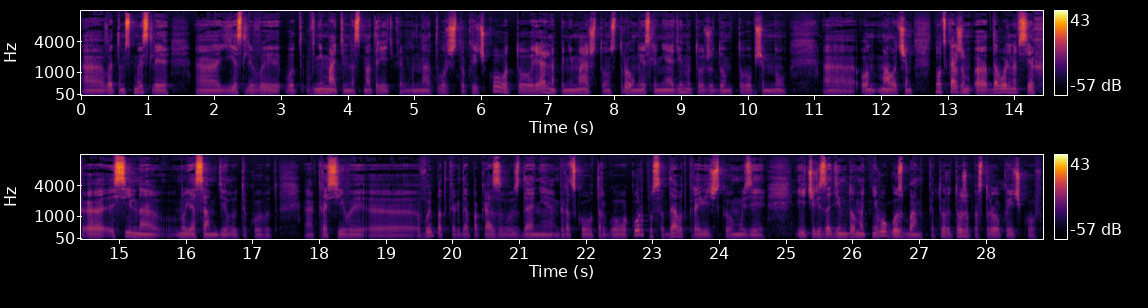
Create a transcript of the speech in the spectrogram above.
э, в этом смысле, э, если вы вот внимательно смотреть как бы на творчество Кричкова, то реально понимаю, что он строил, ну, если не один и тот же дом, то, в общем, ну, а, он мало чем... Ну, вот, скажем, э, довольно всех сильно... Ну, я сам делаю такой вот красивый выпад, когда показываю здание городского торгового корпуса, да, вот Краеведческого музея, и через один дом от него Госбанк, который тоже построил Кричков.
